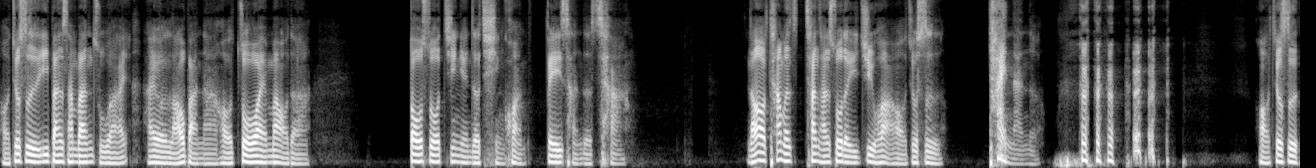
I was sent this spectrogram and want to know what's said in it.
哦就是一般上班族啊，还有老板呐，然后做外贸的啊，都说今年的情况非常的差，然后他们常常说的一句话哦，就是。太难了，哦，就是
